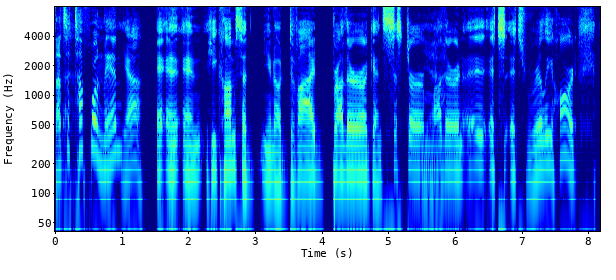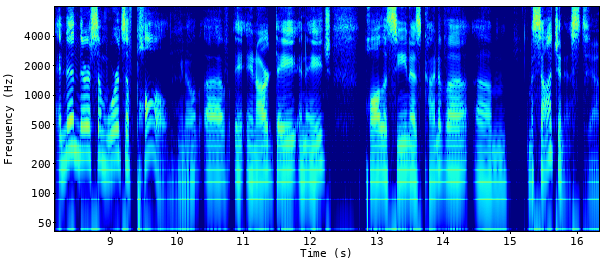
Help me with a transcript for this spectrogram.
that's a tough one, man. yeah, and, and and he comes to you know divide brother against sister, Yeah. mother, and it's it's really hard. And then there are some words of Paul. Mm-hmm. You know, uh, in, in our day and age, Paul is seen as kind of a um, misogynist. Yeah.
